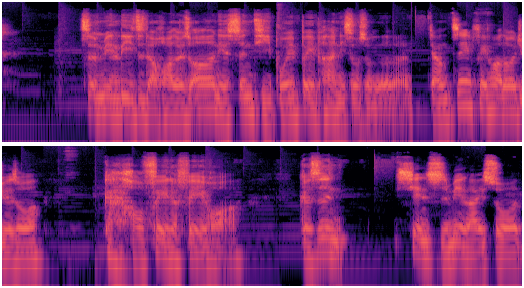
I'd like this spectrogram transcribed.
正面励志的话都会说哦，你的身体不会背叛你，什么什么的。讲这些废话都会觉得说，干好废的废话。可是现实面来说，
